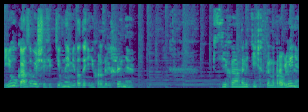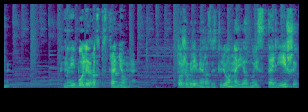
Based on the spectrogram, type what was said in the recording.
и указывающие эффективные методы их разрешения. Психоаналитическое направление наиболее распространенное, в то же время разветвленное и одно из старейших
